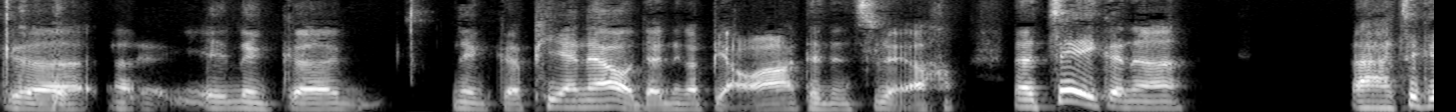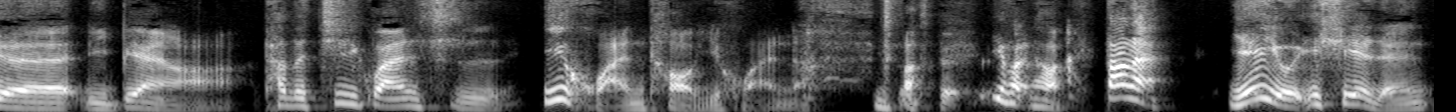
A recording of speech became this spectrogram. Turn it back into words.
个 呃呃那个那个 P N L 的那个表啊等等之类啊。那这个呢，啊这个里边啊，它的机关是一环套一环的，对吧？一环套。当然也有一些人，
